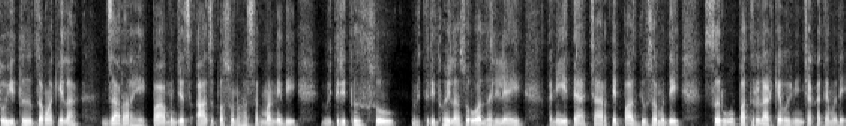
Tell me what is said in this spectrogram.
तो इथं जमा केला जाणार आहे. पा म्हणजेच आजपासून हा सन्मान निधी वितरित सुरू वितरित व्हायला सुरुवात झालेली आहे आणि येत्या चार ते पाच दिवसामध्ये सर्व पात्र लाडक्या बहिणींच्या खात्यामध्ये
